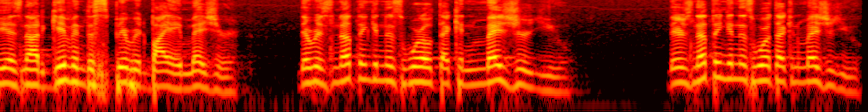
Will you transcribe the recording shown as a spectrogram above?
He has not given the Spirit by a measure. There is nothing in this world that can measure you. There's nothing in this world that can measure you.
